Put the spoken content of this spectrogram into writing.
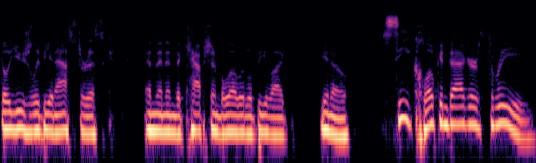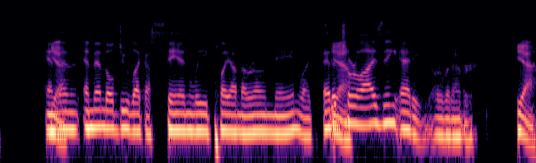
there'll usually be an asterisk. And then in the caption below, it'll be like, you know, see Cloak and Dagger 3. And Yeah. then and then they'll do like a Stan Lee play on their own name, like editorializing Eddie or whatever. Yeah,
